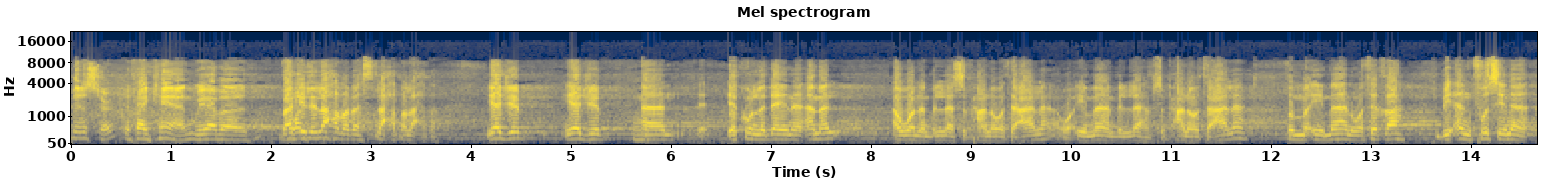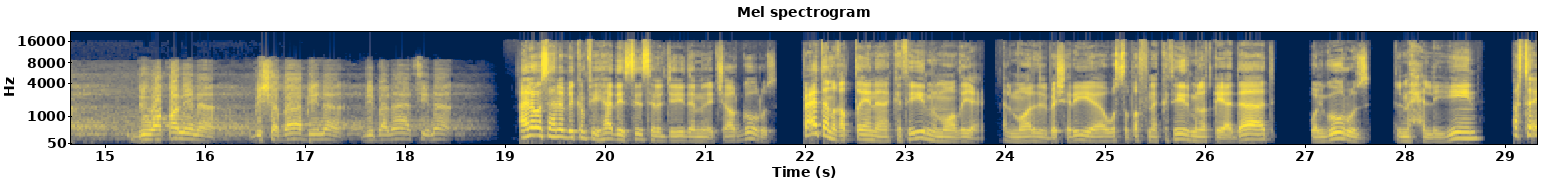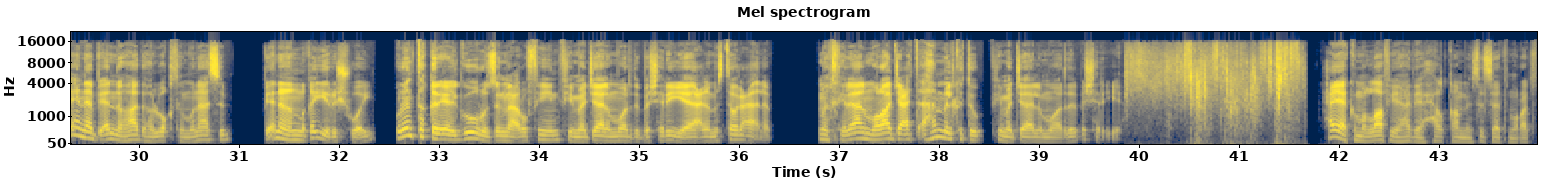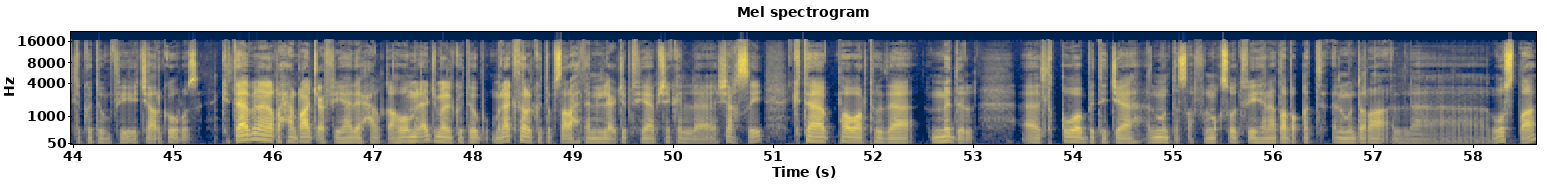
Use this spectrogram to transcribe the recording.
Minister, if I can, we have a. باقي لي لحظة بس لحظة لحظة. يجب يجب أن يكون لدينا أمل أولا بالله سبحانه وتعالى وإيمان بالله سبحانه وتعالى ثم إيمان وثقة بأنفسنا بوطننا بشبابنا ببناتنا. أهلا وسهلا بكم في هذه السلسلة الجديدة من HR Gurus. بعد ان غطينا كثير من مواضيع الموارد البشرية واستضفنا كثير من القيادات وال Gurus المحليين ارتئينا بأنه هذا هو الوقت المناسب بأننا نغير شوي وننتقل إلى ال Gurus المعروفين في مجال الموارد البشرية على مستوى العالم من خلال مراجعة أهم الكتب في مجال الموارد البشرية حياكم الله في هذه الحلقة من سلسلة مراجعة الكتب في HR Gurus. كتابنا اللي راح نراجعه في هذه الحلقة هو من أجمل الكتب ومن أكثر الكتب صراحة اللي عجبت فيها بشكل شخصي كتاب Power to the Middle القوة باتجاه المنتصف والمقصود فيه هنا طبقة المدراء ال- الوسطى.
